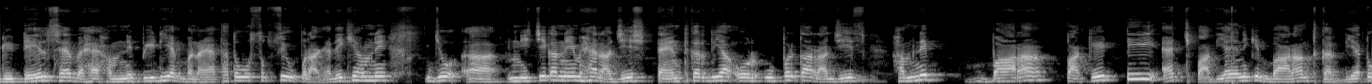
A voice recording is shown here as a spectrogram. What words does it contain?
डिटेल्स है, वह हमने पीडीएफ बनाया था तो वो सबसे ऊपर आ गया। देखिए, हमने जो नीचे का नेम है राजेश टेंथ कर दिया और ऊपर का राजेश हमने बारह पाकेट टी एच पा दिया, यानी कि बारह कर दिया। तो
